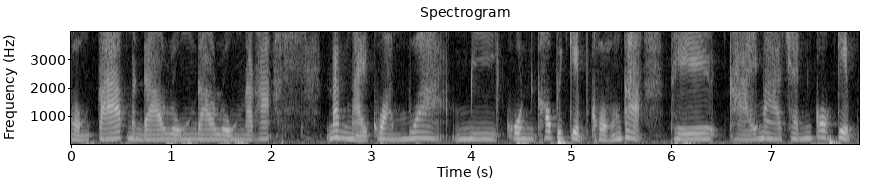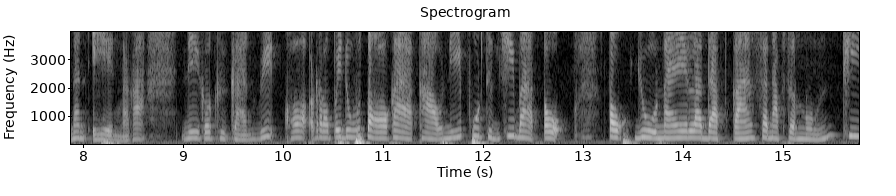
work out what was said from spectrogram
ของกราฟมันดาวลงดาวลงนะคะ นั่นหมายความว่ามีคนเข้าไปเก็บของค่ะ เทขายมาฉันก็เก็บนั่นเองนะคะ นี่ก็คือการวิเคราะห์เราไปดูต่อค่ะข่าวนี้พูดถึงชิบะโตะตกอยู่ในระดับการสนับสนุนที่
